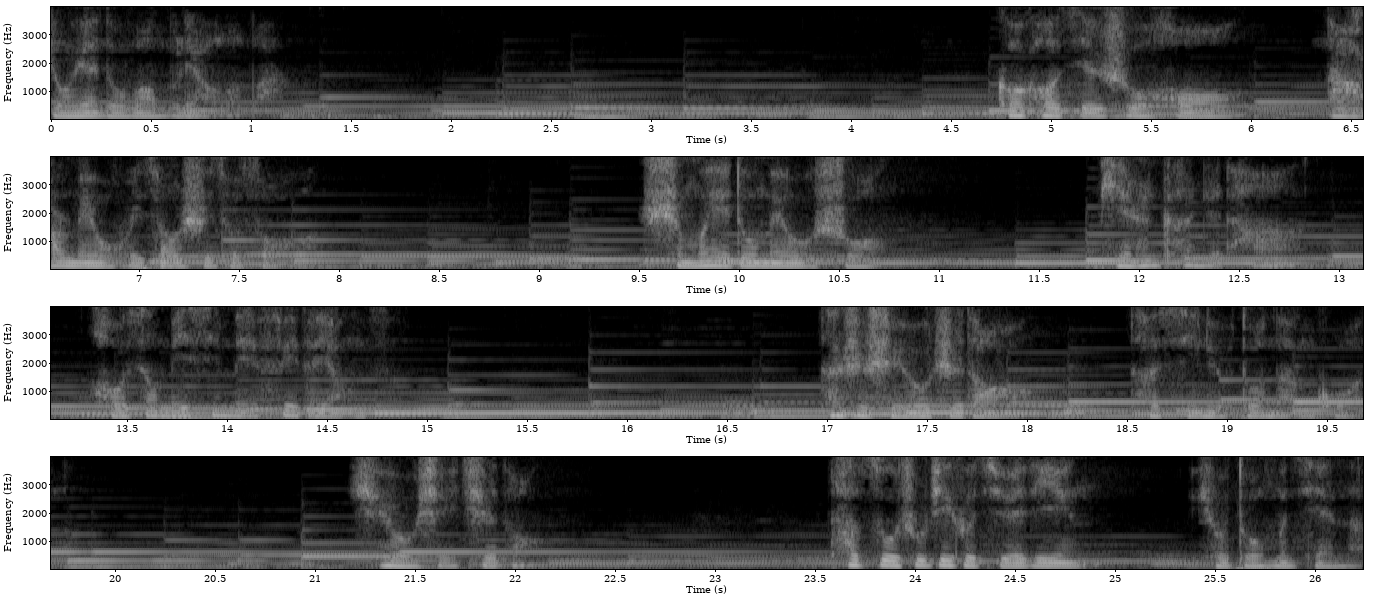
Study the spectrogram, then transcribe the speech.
永远都忘不了了吧？高考结束后，男孩没有回教室就走了，什么也都没有说。别人看着他，好像没心没肺的样子，但是谁又知道他心里有多难过呢？又有谁知道他做出这个决定有多么艰难？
